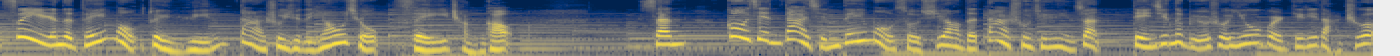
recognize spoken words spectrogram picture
四亿人的 demo 对云大数据的要求非常高。三。构建大型 demo 所需要的大数据运算，典型的比如说 Uber 滴滴打车，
